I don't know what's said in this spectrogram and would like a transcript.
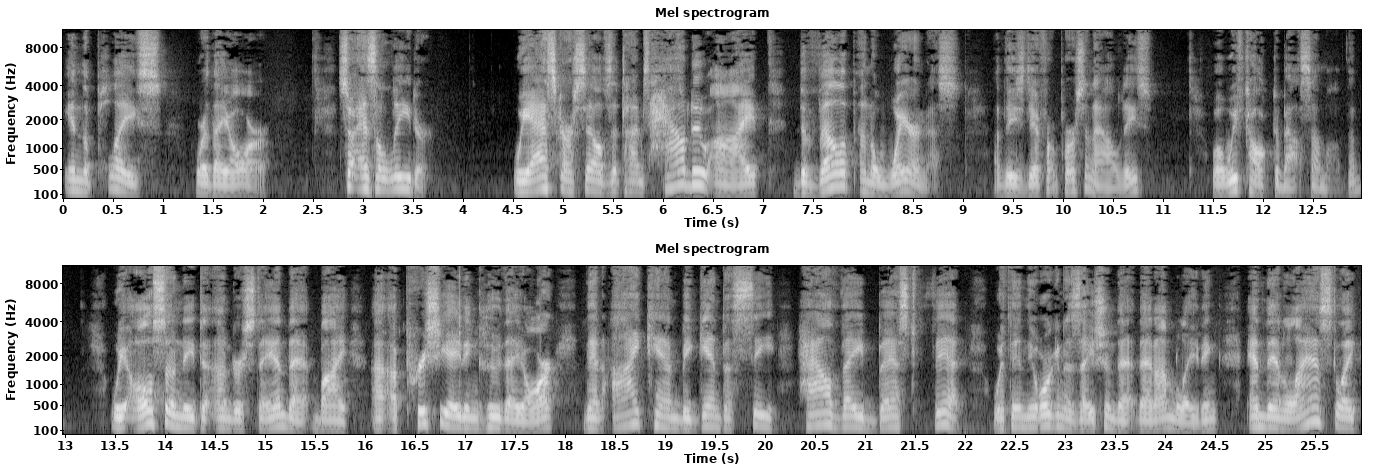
in the place where they are. So as a leader, we ask ourselves at times, how do I develop an awareness of these different personalities? Well, we've talked about some of them. We also need to understand that by uh, appreciating who they are, then I can begin to see how they best fit within the organization that, that I'm leading. And then lastly,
